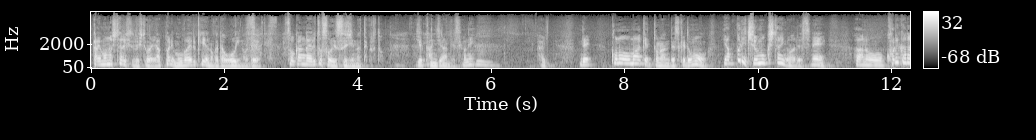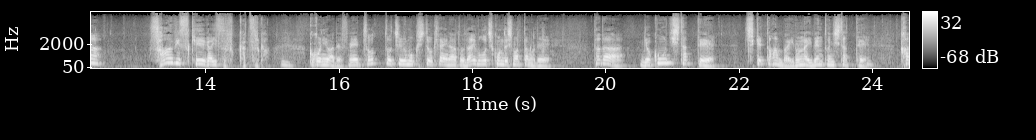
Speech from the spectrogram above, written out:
買い物したりする人がやっぱりモバイル経由の方多いので、そう考えるとそういう数字になってくるという感じなんですよね。うん、はい。で、このマーケットなんですけども、やっぱり注目したいのはですね、あの、これからサービス系がいつ復活するか。うん、ここにはですね、ちょっと注目しておきたいなと、だいぶ落ち込んでしまったので、ただ、旅行にしたって、チケット販売、いろんなイベントにしたって、必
